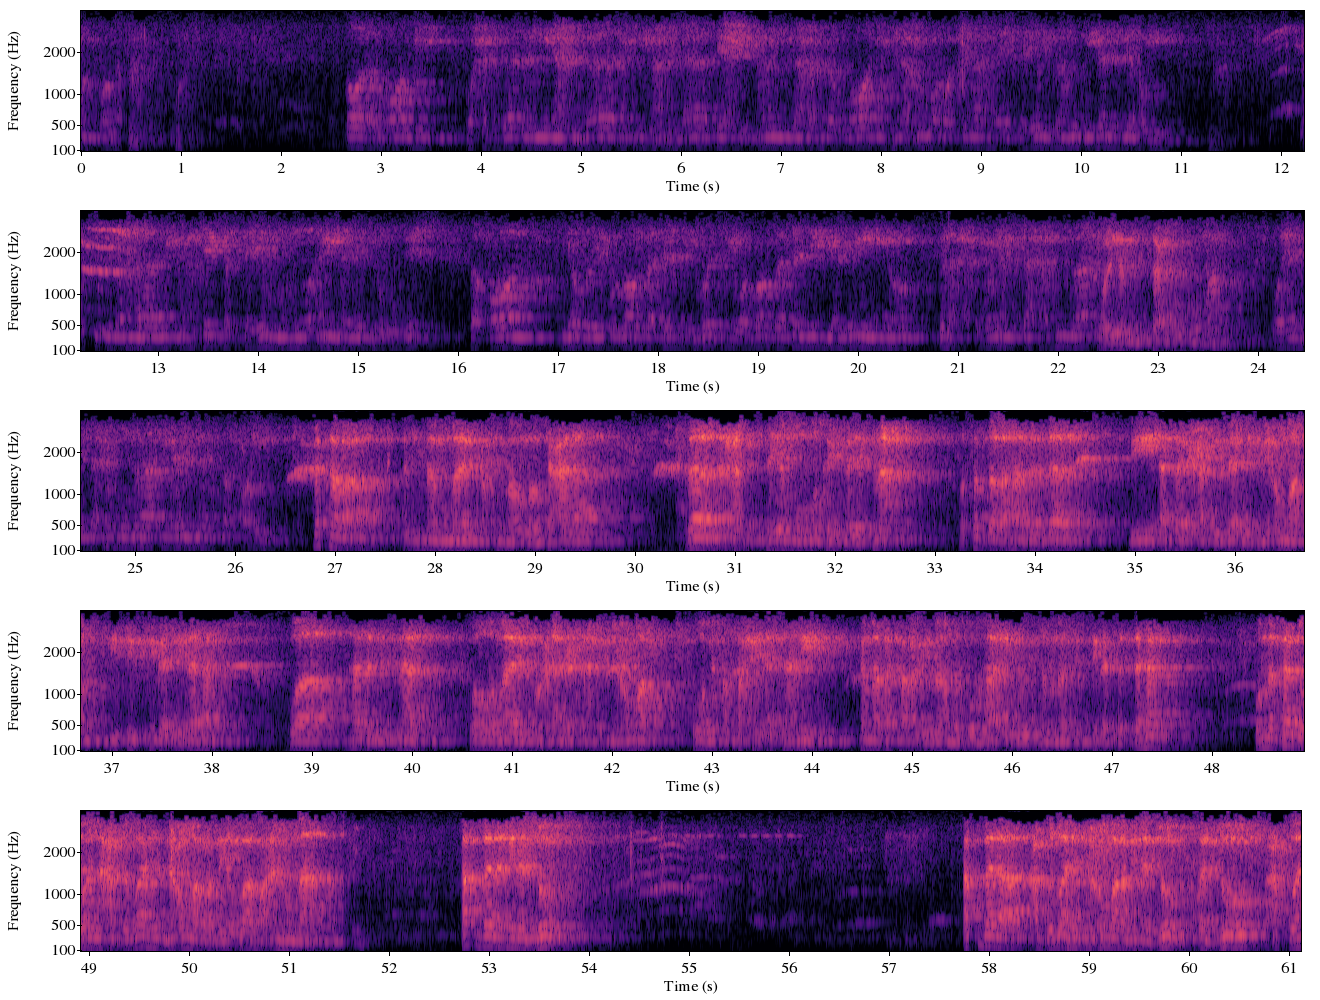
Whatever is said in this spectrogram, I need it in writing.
وحدثني عن مالك عن نافع أن عبد الله بن عمر كان يتيمم إلى الجرين وسئل مالك كيف التيمم وأين يبلغ به؟ فقال يضرب ضربة للوجه وضربة لليدين ويمسحهما ويمسحهما. ويمسحهما إلى المرفقين ذكر الإمام مالك رحمه الله تعالى باب عن التيمم وكيف يصنع وصدر هذا الباب بأثر عبد الله بن عمر في سلسلة ذهب وهذا الإسناد وهو مالك عن عن ابن عمر هو من أصح الأسانيد كما ذكر الإمام البخاري ويسمى سلسلة الذهب. ومفاده أن عبد الله بن عمر رضي الله عنهما أقبل من الجرس أقبل عبد الله بن عمر من الجرف الجرف عفوا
